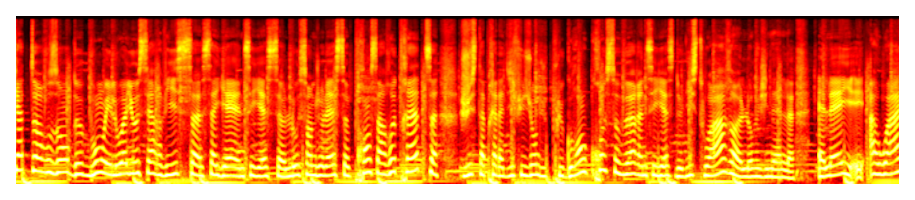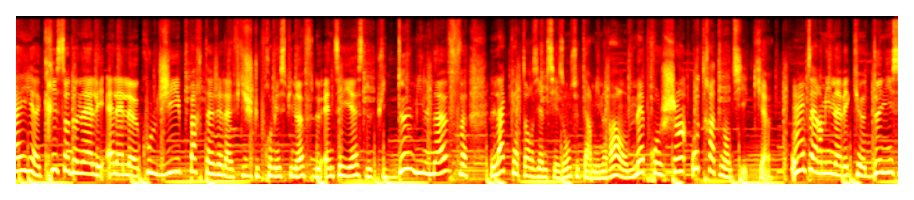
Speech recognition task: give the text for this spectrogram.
14 ans de bons et loyaux services. Ça y est, NCIS Los Angeles prend sa retraite juste après la diffusion du plus grand crossover NCIS de l'histoire, l'originel LA et Hawaii. Chris O'Donnell et LL Cool partageaient l'affiche du premier spin-off de NCIS depuis 2009. La 14e saison se terminera en mai prochain outre-Atlantique. On termine avec Denis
